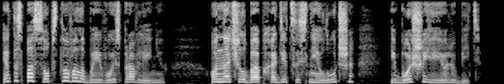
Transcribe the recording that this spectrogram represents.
это способствовало бы его исправлению. Он начал бы обходиться с ней лучше и больше ее любить.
